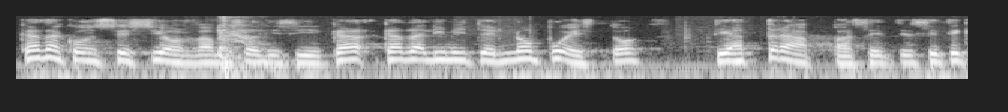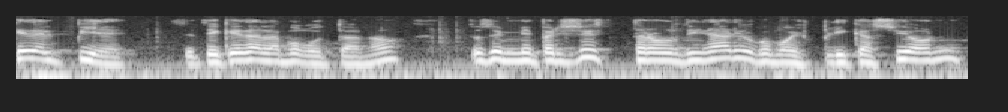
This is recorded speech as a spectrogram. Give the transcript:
cada concesión, vamos a decir, ca- cada, límite no puesto, te atrapa, se te, se te queda el pie, se te queda la bota, ¿no? Entonces me pareció extraordinario como explicación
